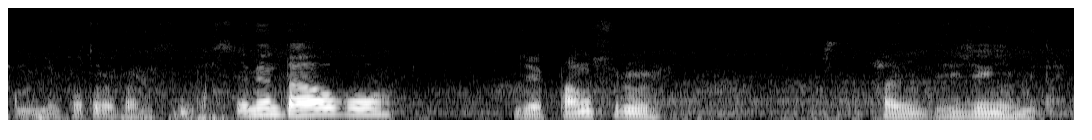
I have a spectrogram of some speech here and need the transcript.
한번 해보도록 하겠습니다. 세면 다 하고 이제 방수를 할 예정입니다.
